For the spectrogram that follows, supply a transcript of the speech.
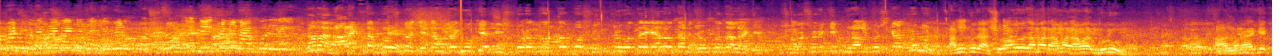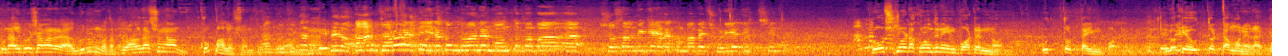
আমার হয় না এটা রেলেভেন্ট প্রশ্ন এটা এখানে না করলেই দাদা আর একটা প্রশ্ন যেটা হলো মুখে বিস্ফোরক মন্তব্য শত্রু হতে গেল তার যোগ্যতা লাগে। সরাসরি কি কুণাল ঘোষকে আক্রমণ? আমি কোথায় সুনাল ঘোষ আমার আমার আমার গুরু। আমার মনে হয় কি কুণাল ঘোষ আমার গুরুর মতো। কুণাল দার সঙ্গে আমার খুব ভালো সম্পর্ক। তারপরেও একটা এরকম ধরনের মন্তব্য বা সোশ্যাল মিডিয়া এরকম ভাবে ছড়িয়ে দিচ্ছেন? প্রশ্নটা কোনোদিনও ইম্পর্টেন্ট নয় উত্তরটা ইম্পর্টেন্ট লোকে উত্তরটা মনে রাখবে।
